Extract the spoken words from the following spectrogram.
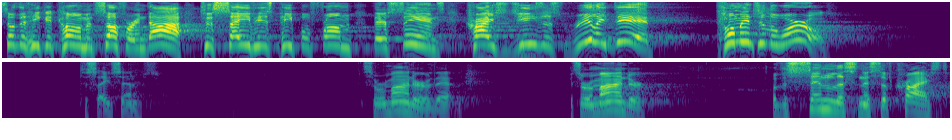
so that he could come and suffer and die to save his people from their sins. Christ Jesus really did come into the world to save sinners. It's a reminder of that. It's a reminder of the sinlessness of Christ,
